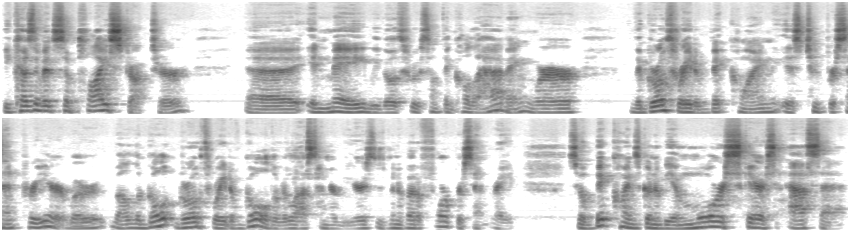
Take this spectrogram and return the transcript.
because of its supply structure, uh, in May, we go through something called a halving where the growth rate of Bitcoin is 2% per year. Where, well, the gold, growth rate of gold over the last 100 years has been about a 4% rate. So Bitcoin is going to be a more scarce asset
